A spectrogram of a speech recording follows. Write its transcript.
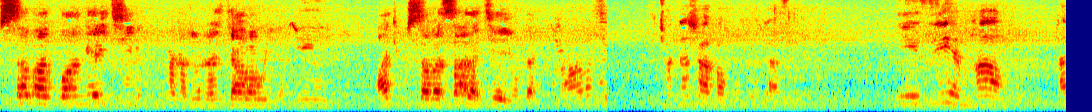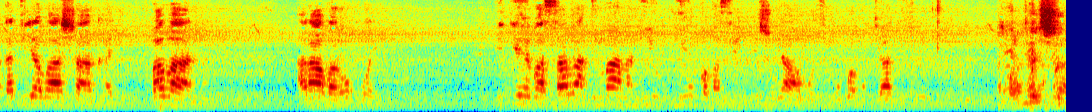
kusaba kwa ngeri ki nga katonda takyabawulira anti kusaba saala kyeyo nga icyo ndashaka kuvuga se ni izihe mpamvu hagati y'abashakanye babana ari abarokore igihe basaba imana ntiyu- ntiyumve amasengesho yabo zivugwa mu byanditswe quotation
